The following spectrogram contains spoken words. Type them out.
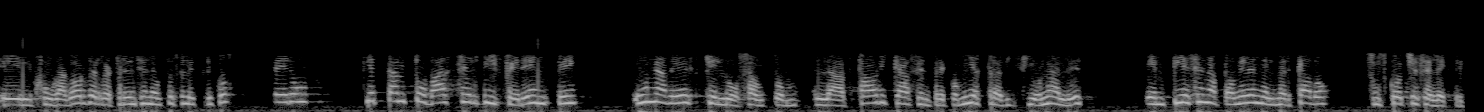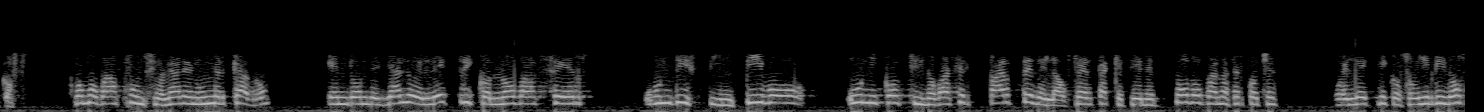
el jugador de referencia en autos eléctricos, pero ¿qué tanto va a ser diferente una vez que los auto, las fábricas, entre comillas, tradicionales empiecen a poner en el mercado sus coches eléctricos? ¿Cómo va a funcionar en un mercado en donde ya lo eléctrico no va a ser un distintivo único, sino va a ser parte de la oferta que tienen. Todos van a ser coches o eléctricos o híbridos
